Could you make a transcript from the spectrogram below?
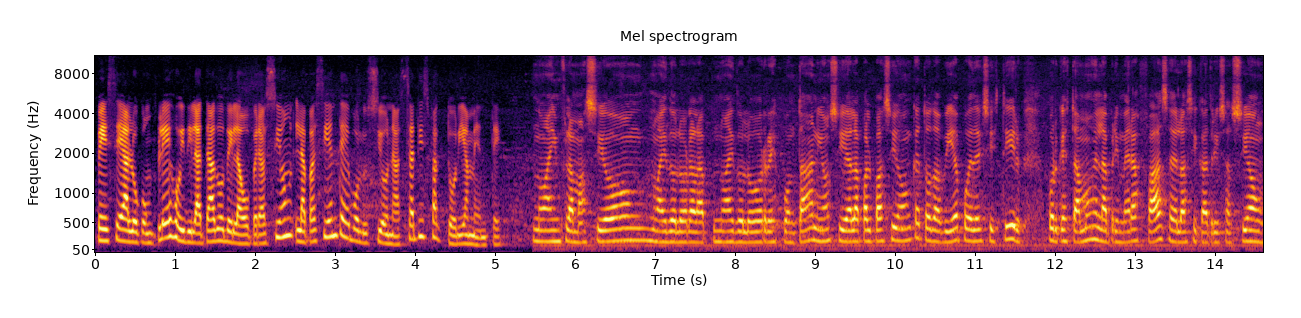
Pese a lo complejo y dilatado de la operación, la paciente evoluciona satisfactoriamente no hay inflamación, no hay dolor, no hay dolor espontáneo, sí a la palpación que todavía puede existir porque estamos en la primera fase de la cicatrización.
